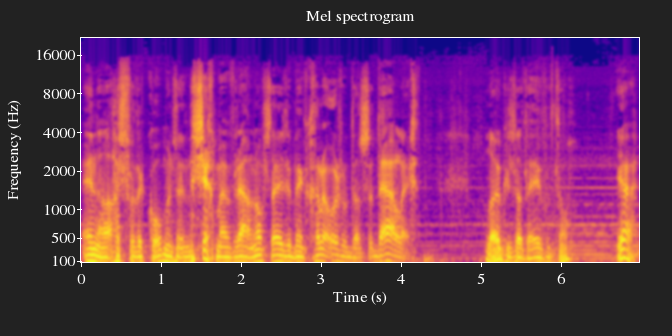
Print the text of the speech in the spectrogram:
En dan als we er komen, dan zegt mijn vrouw nog steeds... dan ben ik groot omdat ze daar legt. Leuk is dat even, toch? Ja.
